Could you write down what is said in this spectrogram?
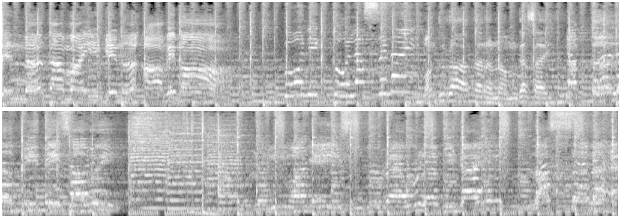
දෙන්න තමයි ගෙන ආවෙමා. බෝනික්කෝ ලස්සනයි වඳුරා කරනම් ගසයි. නත්තල ප්‍රීති සරුයි. වගේ සුදු රැවුල දිගයි. ලස්සන ඇඳුම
